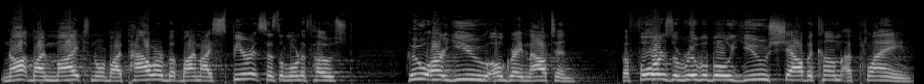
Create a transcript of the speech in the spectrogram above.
Not by might nor by power, but by my spirit, says the Lord of hosts. Who are you, O great mountain? Before Zerubbabel, you shall become a plain,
